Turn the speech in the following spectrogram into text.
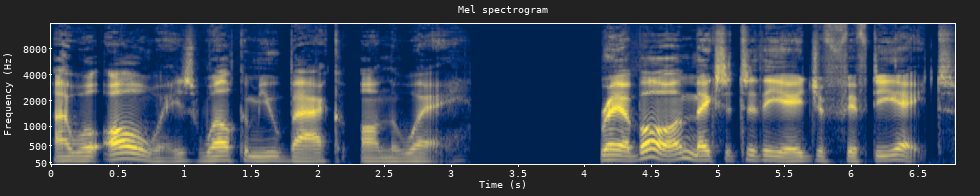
I will always welcome you back on the way. Rehoboam makes it to the age of 58,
